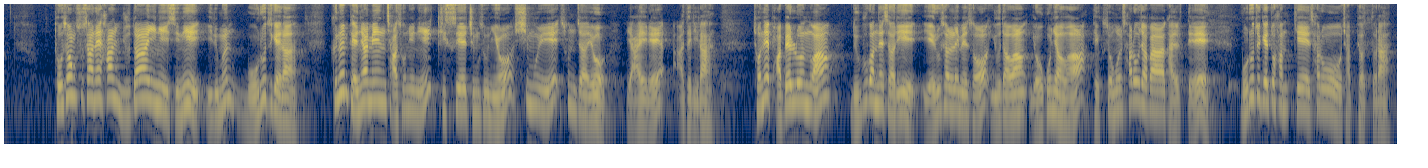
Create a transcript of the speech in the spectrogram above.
도성수산에 한 유다인이 있으니 이름은 모르드게라. 그는 베냐민 자손이니 기스의 증손이요 시므이의 손자요 야일의 아들이라. 전에 바벨론 왕 느부갓네살이 예루살렘에서 유다 왕 여고냐와 백성을 사로잡아 갈 때에 모르드게도 함께 사로잡혔더라.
